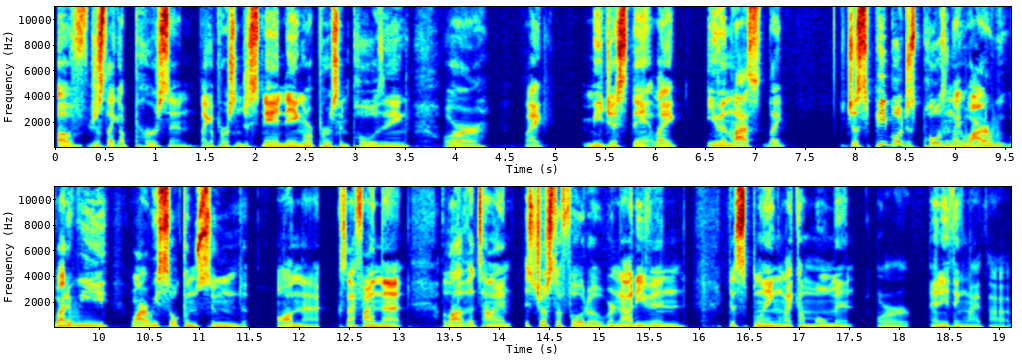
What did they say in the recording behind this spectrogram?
of just like a person, like a person just standing or a person posing or like me just stand like even last like just people just posing like why are we why do we why are we so consumed on that because i find that a lot of the time it's just a photo we're not even displaying like a moment or anything like that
